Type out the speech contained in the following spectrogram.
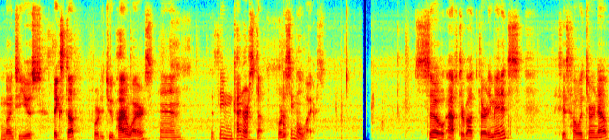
I'm going to use thick stuff for the two power wires and the thin kind of stuff for the signal wires. So after about 30 minutes this is how it turned out.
